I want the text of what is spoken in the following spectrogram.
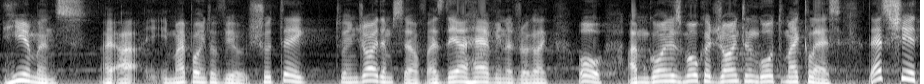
humans, I, I, in my point of view, should take to enjoy themselves as they are having a drug. Like, oh, I'm going to smoke a joint and go to my class. That's shit,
